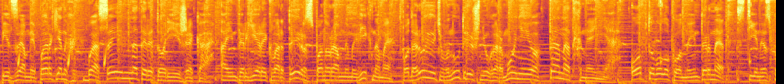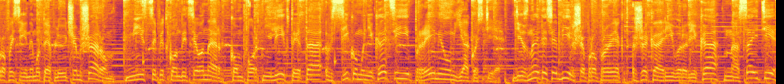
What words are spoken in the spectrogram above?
підземний паркінг, басейн на території ЖК. А інтер'єри квартир з панорамними вікнами подарують внутрішню гармонію та натхнення. Оптоволоконний інтернет, стіни з професійним утеплюючим шаром, місце під кондиціонер, комфортні ліфти та всі комунікації преміум якості. Дізнайтеся більше про проект ЖК Рівер Ріка на сайті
